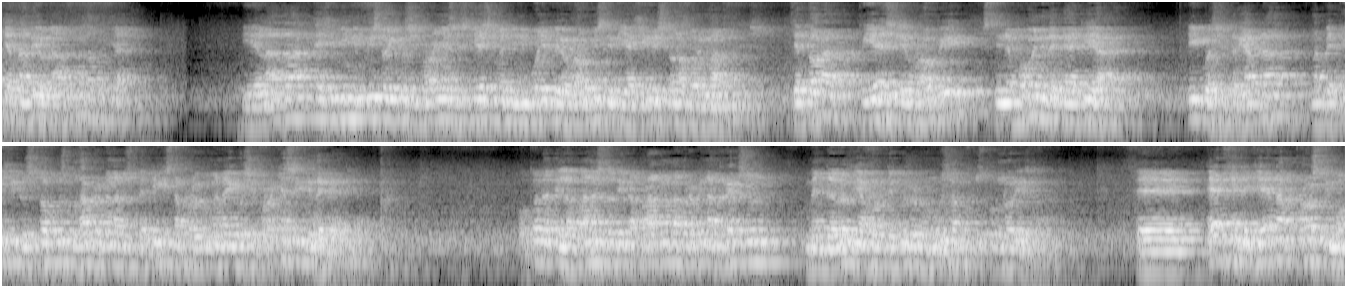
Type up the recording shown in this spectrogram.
και τα δύο να θα το φτιάξουμε. Η Ελλάδα έχει μείνει πίσω 20 χρόνια σε σχέση με την υπόλοιπη Ευρώπη στη διαχείριση των απορριμμάτων της. Και τώρα πιέζει η Ευρώπη στην επόμενη δεκαετία 20-30 να πετύχει τους στόχους που θα έπρεπε να τους πετύχει στα προηγούμενα 20 χρόνια σε τη δεκαετία. Οπότε αντιλαμβάνεστε ότι τα πράγματα πρέπει να τρέξουν με εντελώς διαφορετικούς ρυθμούς από αυτούς που γνωρίζαμε. Ε, έρχεται και ένα πρόστιμο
